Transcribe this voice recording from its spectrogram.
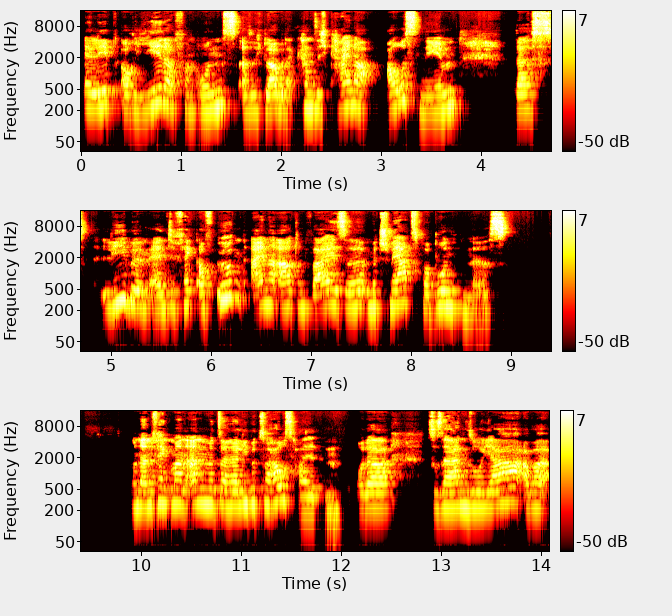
erlebt auch jeder von uns, also ich glaube, da kann sich keiner ausnehmen, dass Liebe im Endeffekt auf irgendeine Art und Weise mit Schmerz verbunden ist. Und dann fängt man an, mit seiner Liebe zu haushalten oder zu sagen so, ja, aber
